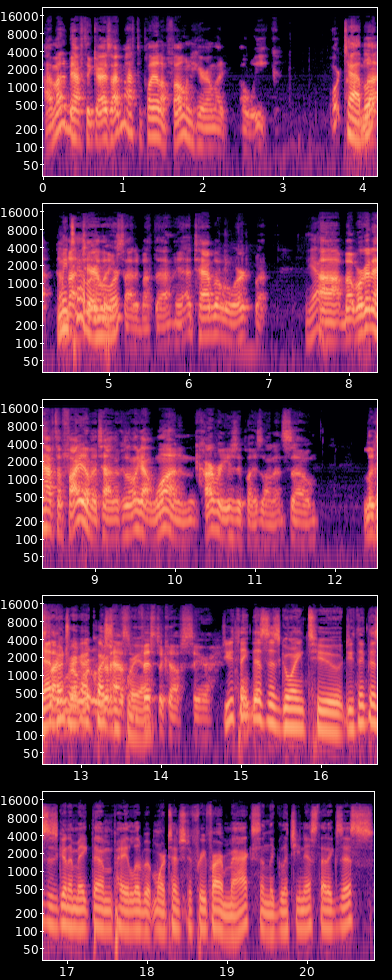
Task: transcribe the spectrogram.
I might have to, guys. I might have to play on a phone here in like a week. Or tablet. I'm not, I mean, I'm not terribly excited about that. Yeah, a tablet will work, but Yeah. uh, but we're gonna have to fight over tablet because I only got one, and Carver usually plays on it. So looks Dad like Venture, we're, got a question have for some you. fisticuffs here. do you think this is going to? Do you think this is going to make them pay a little bit more attention to Free Fire Max and the glitchiness that exists?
